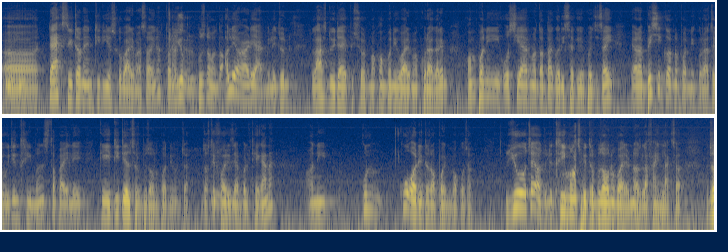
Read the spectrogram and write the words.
ट्याक्स रिटर्न एन्ड टिडिएसको बारेमा छ होइन? तर यो। बुझ्नुभन्दा अलि अगाडि हामीले जुन लास्ट दुइटा एपिसोडमा कम्पनीको बारेमा कुरा गऱ्यौँ कम्पनी ओसिआरमा दर्ता गरिसकेपछि चाहिँ एउटा बेसिक गर्नुपर्ने कुरा चाहिँ विदिन थ्री मन्थ्स तपाईँले केही डिटेल्सहरू बुझाउनु पर्ने हुन्छ। जस्तै फर इक्जाम्पल ठेगाना अनि कुन को अडिटर अपोइन्ट भएको छ? यो चाहिँ हजुरले थ्री मन्थ्सभित्र बुझाउनु पऱ्यो भने हजुरलाई फाइन लाग्छ। र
